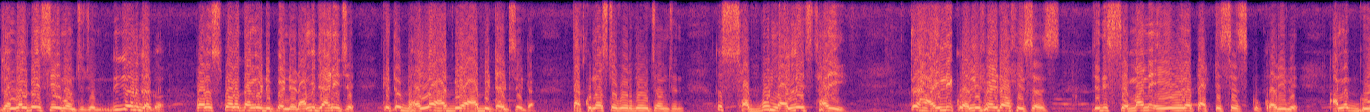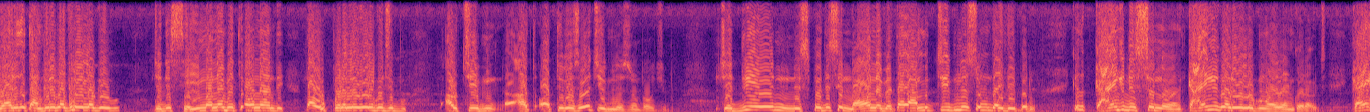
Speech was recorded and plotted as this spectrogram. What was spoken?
जंगल पर सी बंचुछन दि जाक परस्पर तक डिपेडेड आम जानिछे के भल हाबिटाइट से नष्ट कर दो चाहछन तो सब नलेज थी तो हाईली क्वालिफाइड अफिसर्स जी से माने करेंगे आम गुहार तो तांकरी पाखरे लगेबू जदि से भी तो ना उपर लेवल को जीव आ चीफ अति बेस चीफ मिनिस्टर पाऊ जीवू ଯଦି ଏ ନିଷ୍ପତ୍ତି ସେ ନ ନେବେ ତାହେଲେ ଆମେ ଚିଫ୍ ମିନିଷ୍ଟରଙ୍କୁ ଦାୟୀ ଦେଇପାରୁ କିନ୍ତୁ କାହିଁକି ଡିସିସନ୍ ନେଉନାହାନ୍ତି କାହିଁକି ଗରିବ ଲୋକଙ୍କୁ ହଇରାଣ କରାହେଉଛି କାହିଁ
